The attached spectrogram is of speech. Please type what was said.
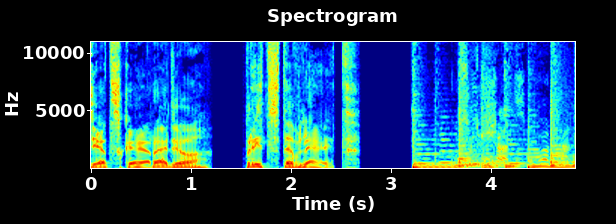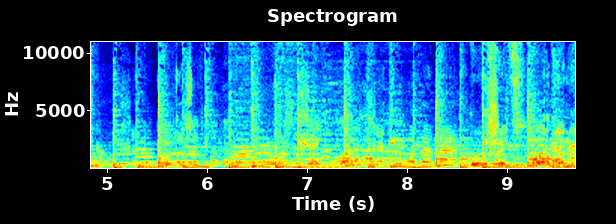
Детское радио представляет Кушать подано. Кушать подано. Кушать подано. Кушать подано.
